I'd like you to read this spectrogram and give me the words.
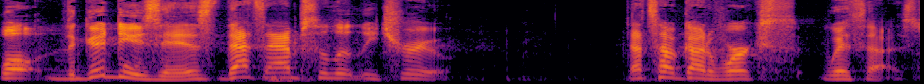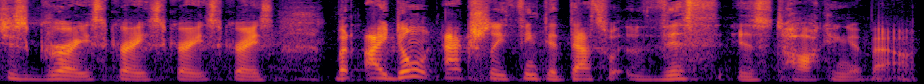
Well the good news is that's absolutely true. That's how god works with us. Just grace grace grace grace. But i don't actually think that that's what this is talking about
